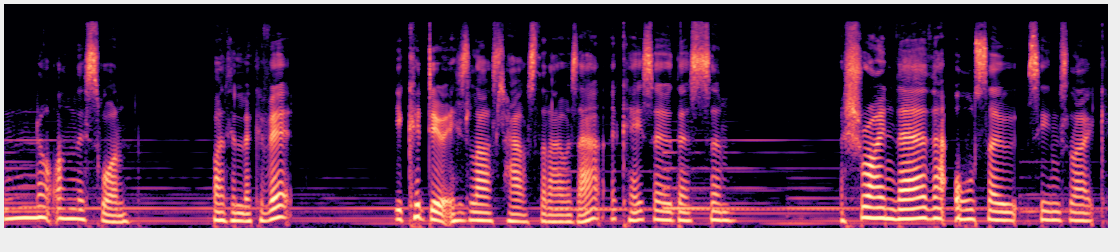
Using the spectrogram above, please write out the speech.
Not on this one, by the look of it. You could do it his last house that I was at. Okay, so there's um, a shrine there. That also seems like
